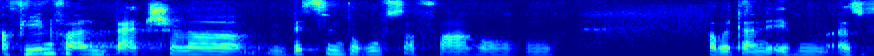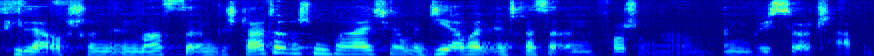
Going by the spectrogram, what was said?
auf jeden Fall ein Bachelor, ein bisschen Berufserfahrung, aber dann eben, also viele auch schon einen Master im gestalterischen Bereich haben die aber ein Interesse an Forschung haben, an Research haben.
